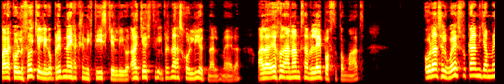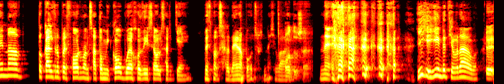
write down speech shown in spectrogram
παρακολουθώ και λίγο. Πρέπει να είχα ξενυχτήσει και λίγο. Α, και όχι, πρέπει να είχα σχολείο την άλλη μέρα. Αλλά έχω ανάμεσα να βλέπω αυτό το match. Ο Russell Westbrook κάνει για μένα το καλύτερο performance ατομικό που έχω δει σε All-Star Game. Δεν θυμάμαι, 41 πόντους να έχει βάλει. Όντως, ε. Ναι. Είχε γίνει τέτοιο πράγμα. Ε,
